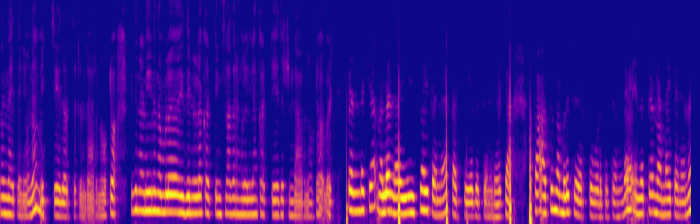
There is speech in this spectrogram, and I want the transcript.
നന്നായി തന്നെ ഒന്ന് മിക്സ് ചെയ്തെടുത്തിട്ടുണ്ടായിരുന്നു കേട്ടോ. ഇതിനിടയിൽ നമ്മൾ ഇതിനുള്ള കട്ടിങ് സാധനങ്ങളെല്ലാം കട്ട് ചെയ്തിട്ടുണ്ടായിരുന്നു കേട്ടോ. വെണ്ടയ്ക്ക നല്ല നൈസായി തന്നെ കട്ട് ചെയ്തിട്ടുണ്ട് കേട്ടോ അപ്പോൾ അത് നമ്മൾ ചേർത്ത് കൊടുത്തിട്ടുണ്ട്. എന്നിട്ട് നന്നായി തന്നെ ഒന്ന്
